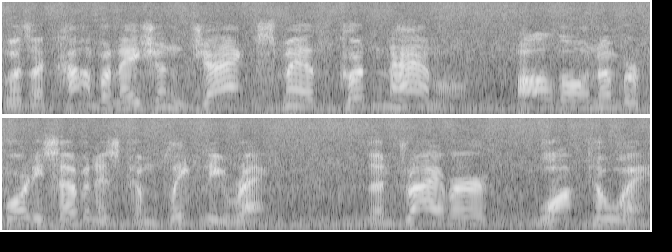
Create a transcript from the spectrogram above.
was a combination Jack Smith couldn't handle. Although number 47 is completely wrecked, the driver walked away.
